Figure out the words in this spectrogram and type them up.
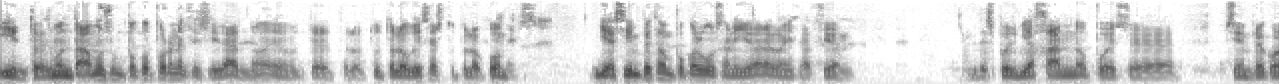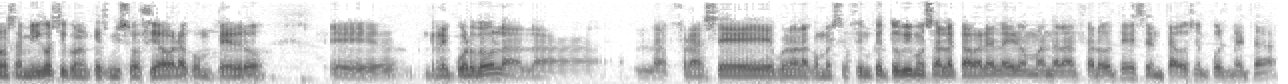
y entonces montábamos un poco por necesidad, ¿no? Eh, tú te lo guisas, tú te lo comes. Y así empezó un poco el gusanillo de la organización. Después viajando, pues eh, siempre con los amigos y con el que es mi socio ahora, con Pedro, eh, recuerdo la, la, frase, bueno, la conversación que tuvimos al acabar el Ironman de Lanzarote, sentados en posmeta,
